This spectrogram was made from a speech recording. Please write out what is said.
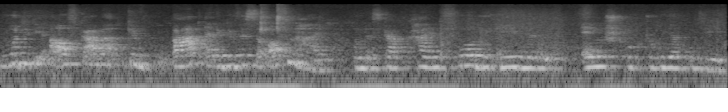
wurde die Aufgabe gebahrt eine gewisse Offenheit und es gab keinen vorgegebenen, eng strukturierten Weg.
